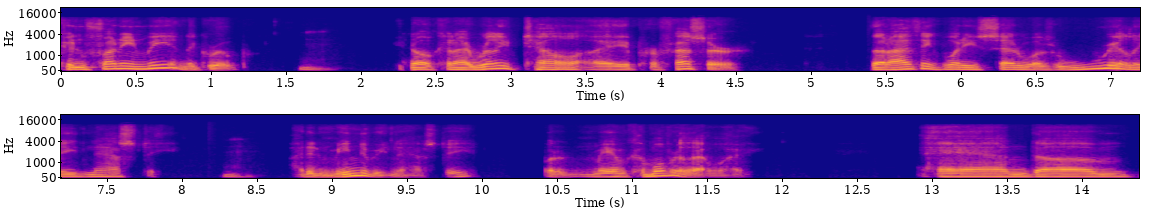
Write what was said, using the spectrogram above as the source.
confronting me in the group. Mm. You know, can I really tell a professor that I think what he said was really nasty? Hmm. I didn't mean to be nasty but it may have come over that way. And um,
